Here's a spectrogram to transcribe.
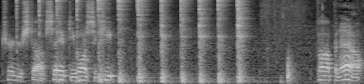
trigger stop safety wants to keep popping out.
